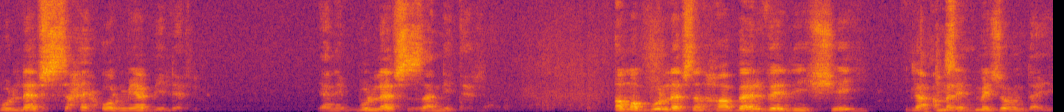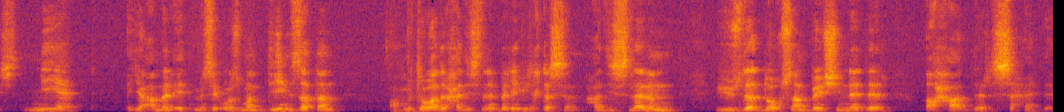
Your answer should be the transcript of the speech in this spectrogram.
bu lafz sahih olmayabilir. Yani bu lafz zannidir. Ama bu lafzın haber verdiği şey ile amel güzel. etmek zorundayız. Niye? Ya amel etmesek o zaman din zaten Ah. mütevatir hadislerin böyle bir kısım. Hadislerin yüzde 95'i nedir? Ahaddır, sahihdir.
